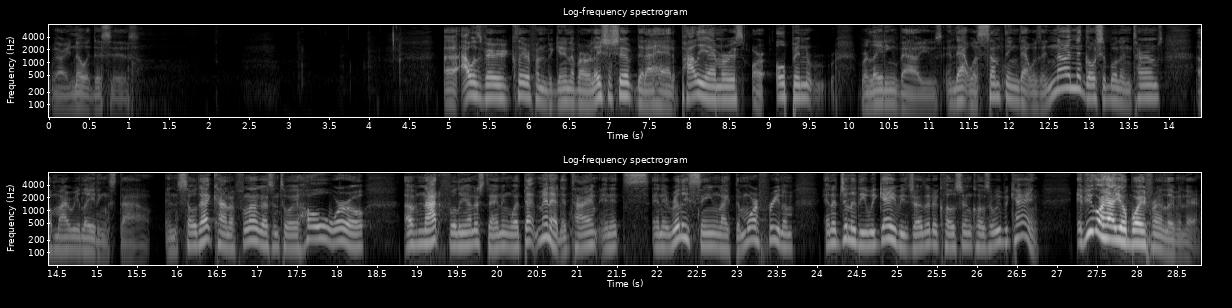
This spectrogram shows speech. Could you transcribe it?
We already know what this is. Uh, I was very clear from the beginning of our relationship that I had polyamorous or open relating values, and that was something that was a non negotiable in terms of my relating style. And so that kind of flung us into a whole world of not fully understanding what that meant at the time, and it's and it really seemed like the more freedom and agility we gave each other, the closer and closer we became. If you're gonna have your boyfriend living there,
